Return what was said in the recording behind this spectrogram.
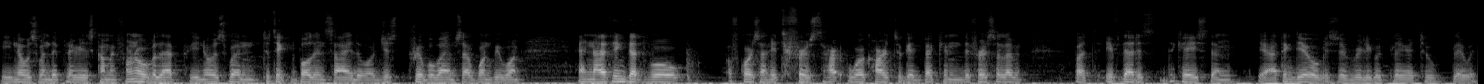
he knows when the player is coming for an overlap. He knows when to take the ball inside or just dribble by himself one v one. And I think that will, of course, I need to first hard, work hard to get back in the first eleven. But if that is the case, then yeah, I think Diego is a really good player to play with.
